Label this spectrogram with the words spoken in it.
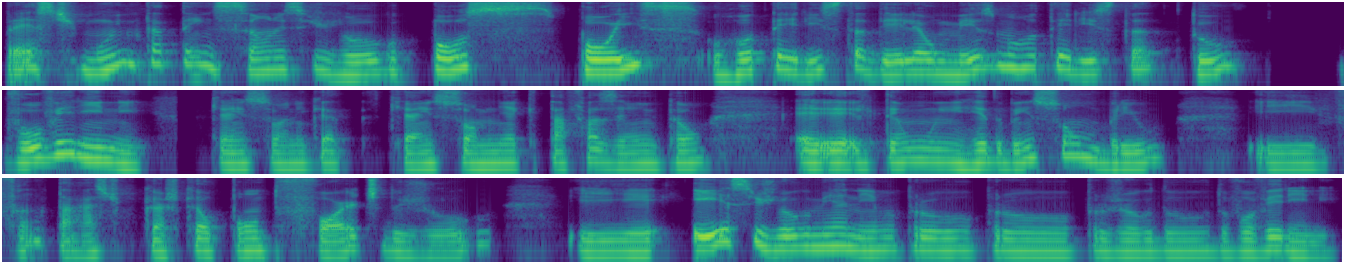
preste muita atenção nesse jogo, pois, pois o roteirista dele é o mesmo roteirista do Wolverine, que a Insomniac, que a Insomniac tá fazendo. Então, é, ele tem um enredo bem sombrio e fantástico, que eu acho que é o ponto forte do jogo. E esse jogo me anima pro, pro, pro jogo do, do Wolverine.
